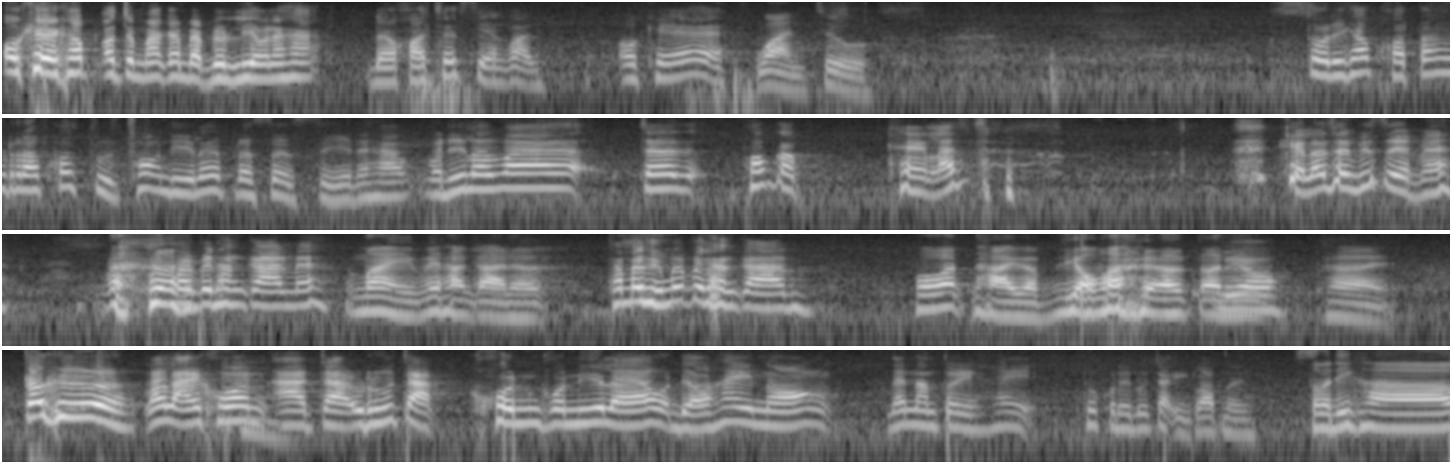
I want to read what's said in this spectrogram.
โอเคครับ เราจะมากันแบบเรียวๆนะฮะ เดี๋ยวขอเช็คเสียงก่อน โอเค one two สวัสดีครับ ขอต้อนรับเข้าสู่ช่องดีเลิศประเสริฐศรีนะครับ วันนี้เรามาเจะพบกับแขกรับแขกรับเชิญพิเศษไหม มันเป็นทางการไหมไม่ไม่ทางการครับ ทำไมถึงไม่เป็นทางการ เพราะว่าถ่ายแบบเรียวมากเลยครับตอนนี้เรียว ใช่ก็คือหลายๆ คนอาจจะรู้จักคนคนนี้แล้ว เดี๋ยวให้น้องแนะนำตัวเองให้ทุกคนได้รู้จักอีกรอบหนึ่ง สวัสดีครับ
